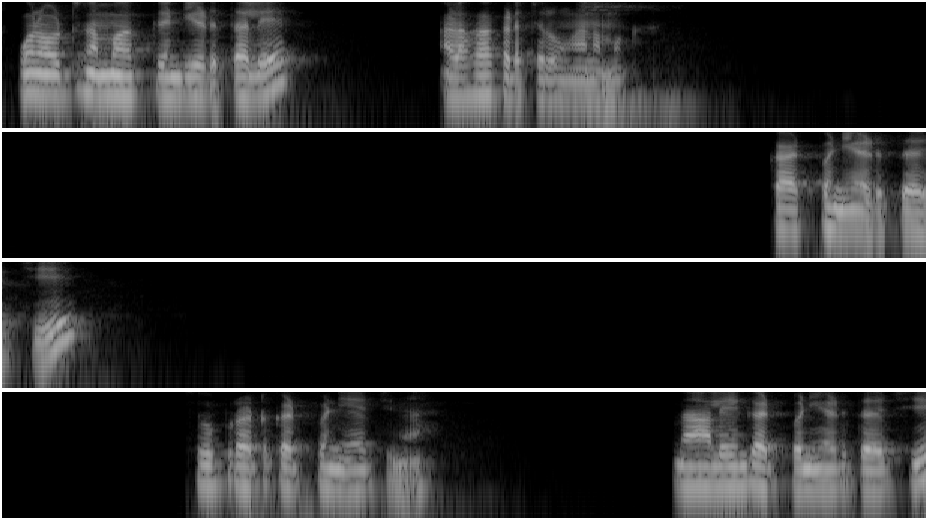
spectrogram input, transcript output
ஸ்பூனை விட்டு நம்ம கிண்டி எடுத்தாலே அழகாக கிடச்சிருவோங்க நமக்கு. கட் பண்ணி எடுத்தாச்சு. சூப்பராட்டு கட் பண்ணியாச்சுங்க. நாளையும் கட் பண்ணி எடுத்தாச்சு.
